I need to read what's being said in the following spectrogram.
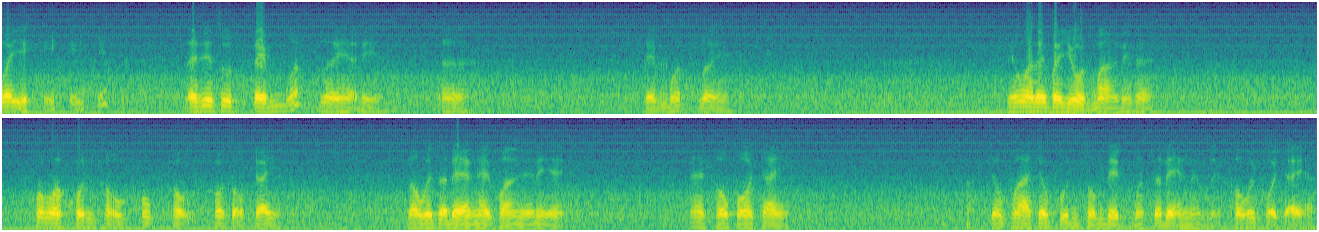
วยในที่สุดเต็มหมดเลยฮะนี่เออ เต็มหมดเลยเรียกว่าได้ประโยชน์มากนี่แท้เพราะว่าคนเขาเขาเขาเขาสอบใจ เราไปแสดงให้ฟังไงนี้เขาพอใจ เจ้าฟ้าเจ้าคุณสมเด็จมาแสดงนะมันเขาไม่พอใจอะ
